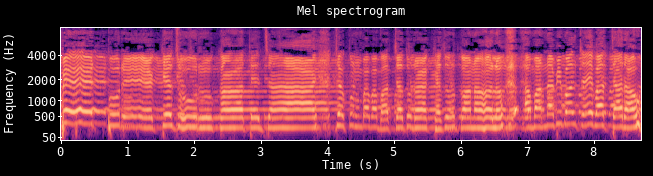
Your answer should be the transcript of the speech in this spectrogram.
পেট পুরে খেজুর খাওয়াতে চায় যখন বাবা বাচ্চা দুটা খেজুর কানা হলো, আমার নাবি বলছে, "এ বাচ্চারাও,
